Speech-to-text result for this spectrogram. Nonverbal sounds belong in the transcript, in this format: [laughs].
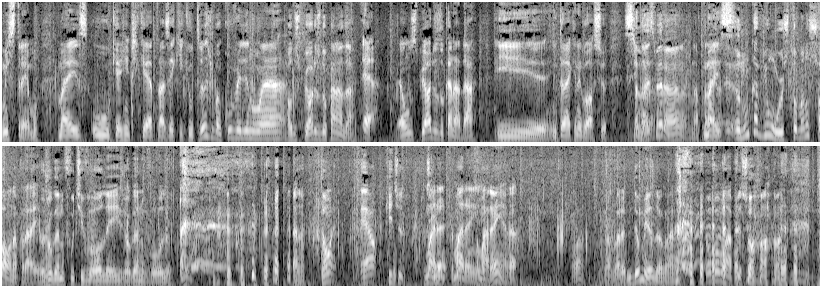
um extremo, mas o que a gente quer trazer aqui é que o trânsito de Vancouver ele não é É um dos piores do Canadá. é é um dos piores do Canadá e então é que negócio se Você tá esperando na praia. Mas- Eu nunca vi um urso tomando sol na praia. Eu jogando futevôlei, jogando vôlei. [laughs] então é o kit. Uma aranha, Sim, uma aranha. Uma aranha? É. Ó, agora me deu medo agora. Então vamos lá, pessoal. [laughs]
